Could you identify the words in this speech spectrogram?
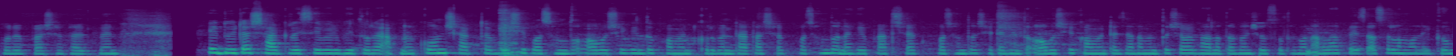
করে পাশে থাকবেন। এই দুইটা শাক রেসিপির ভিতরে আপনার কোন শাকটা বেশি পছন্দ, অবশ্যই কিন্তু কমেন্ট করবেন। ডাটা শাক পছন্দ নাকি পাট শাক পছন্দ, সেটা কিন্তু অবশ্যই কমেন্টে জানাবেন। তো সবাই ভালো থাকুন, সুস্থ থাকুন। আল্লাহ হাফেজ। আসসালামু আলাইকুম।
